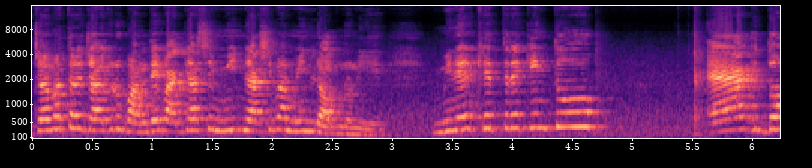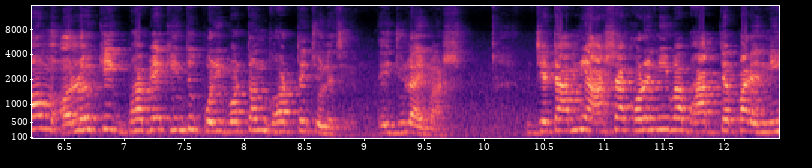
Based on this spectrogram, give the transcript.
জয়মাত্রা জয়গুরু বামদেব আজকে আসে মিন রাশি বা মিন লগ্ন নিয়ে। মিনের ক্ষেত্রে কিন্তু একদম অলৌকিকভাবে কিন্তু পরিবর্তন ঘটতে চলেছে এই জুলাই মাস। যেটা আপনি আশা করেনি বা ভাবতে পারেননি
